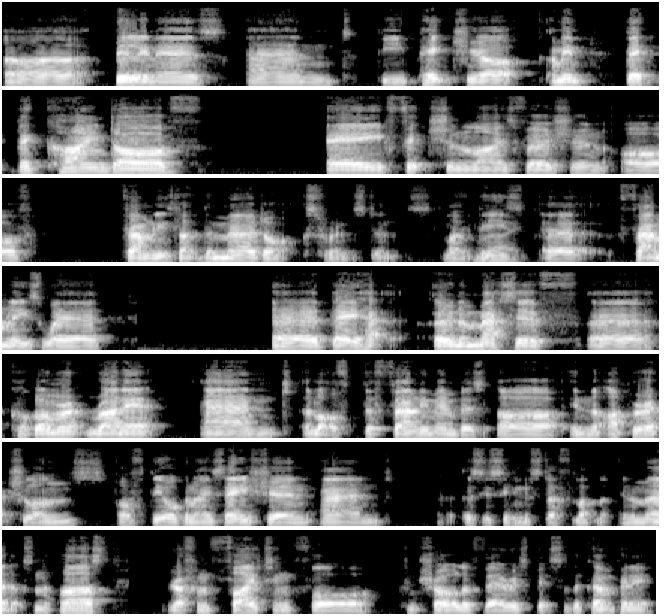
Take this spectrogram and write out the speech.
are billionaires, and the patriarch. I mean, they they're kind of a fictionalized version of families like the Murdochs, for instance, like these uh, families where uh, they ha- own a massive uh, conglomerate, run it, and a lot of the family members are in the upper echelons of the organization. And as you've seen with stuff like in the Murdochs in the past, they're often fighting for control of various bits of the company.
